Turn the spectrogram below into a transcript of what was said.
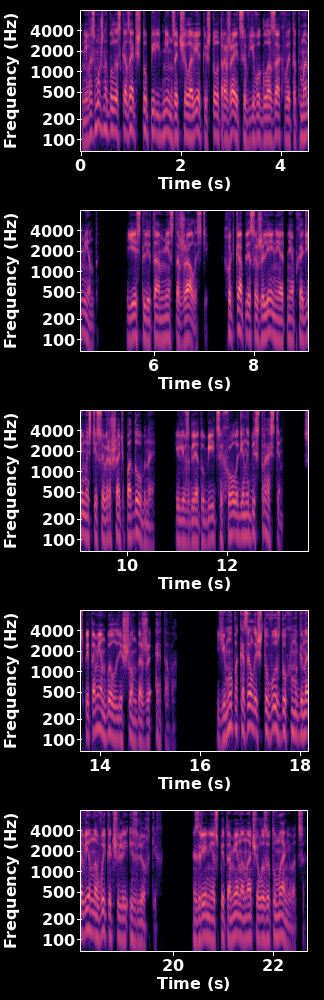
Невозможно было сказать, что перед ним за человек и что отражается в его глазах в этот момент. Есть ли там место жалости, хоть капля сожаления от необходимости совершать подобное, или взгляд убийцы холоден и бесстрастен. Спитамен был лишен даже этого. Ему показалось, что воздух мгновенно выкачали из легких. Зрение спитамена начало затуманиваться.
